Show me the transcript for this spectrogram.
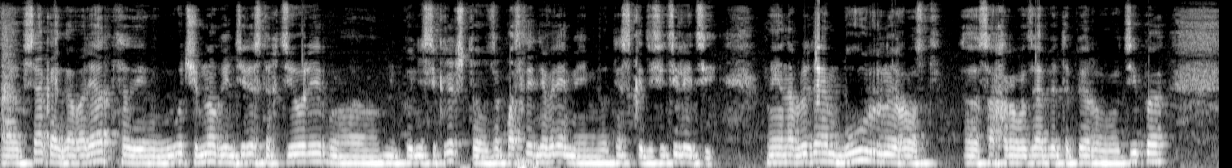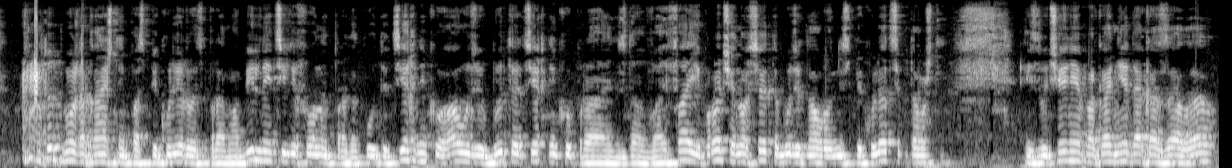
Э, всякое говорят, очень много интересных теорий. Э, не секрет, что за последнее время, именно вот несколько десятилетий, мы наблюдаем бурный рост э, сахарного диабета первого типа. Тут можно, конечно, и поспекулировать про мобильные телефоны, про какую-то технику, аудио, бытотехнику, про, не знаю, Wi-Fi и прочее, но все это будет на уровне спекуляции, потому что излучение пока не доказало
